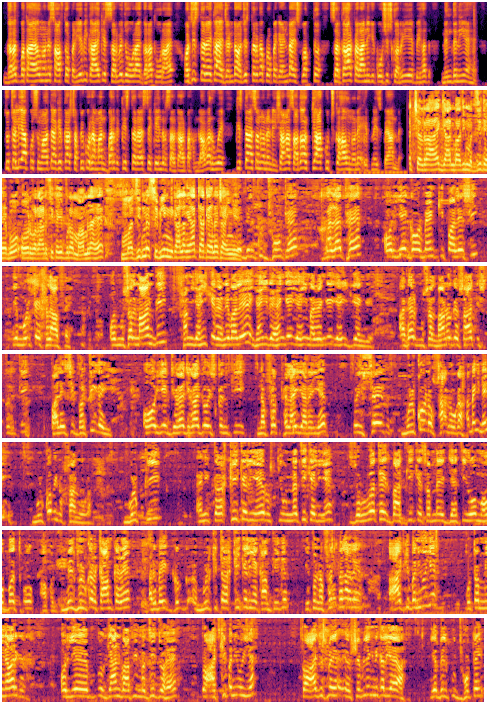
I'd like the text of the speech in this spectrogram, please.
गलत बताया। उन्होंने साफ़ तौर पर यह भी कहा है कि सर्वे जो हो रहा है गलत हो रहा है और जिस तरह का एजेंडा और जिस तरह का प्रोपेगेंडा इस वक्त सरकार फैलाने की कोशिश कर रही है बेहद निंदनीय है। तो चलिए आपको सुनाते हैं आखिरकार शफीकुर रहमान बर्ग किस तरह से केंद्र सरकार पर हमलावर हुए किस तरह से उन्होंने निशाना साधा और क्या कुछ कहा उन्होंने अपने इस बयान में? चल रहा है ज्ञानबाजी मस्जिद है वो और वाराणसी का ये पूरा मामला है। मस्जिद में शिवलिंग निकाला गया क्या कहना चाहेंगे? बिल्कुल झूठ है गलत है और ये गवर्नमेंट की पॉलिसी ये मुल्क के खिलाफ है। और मुसलमान भी हम यहीं के रहने वाले हैं, यहीं रहेंगे, यहीं मरेंगे, यहीं जिएँगे। अगर मुसलमानों के साथ इस की पॉलिसी बढ़ती गई और ये जगह जगह जो इस तरह की नफरत फैलाई जा रही है तो इससे मुल्क को नुकसान होगा। हमें ही नहीं, मुल्क को भी नुकसान होगा। मुल्क की, यानी तरक्की के लिए और उसकी उन्नति के लिए ज़रूरत है इस बात की कि सब में एक जहती हो मोहब्बत हो मिलजुल कर काम करें। अरे भाई मुल्क की तरक्की के लिए काम कीजिए। ये तो नफरत फैला रहे हैं। आज की बनी हुई है कुतुब मीनार और ये ज्ञान वापी मस्जिद जो है तो आज की बनी हुई है। तो आज उसमें शिवलिंग निकल आया। ये बिल्कुल झूठे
